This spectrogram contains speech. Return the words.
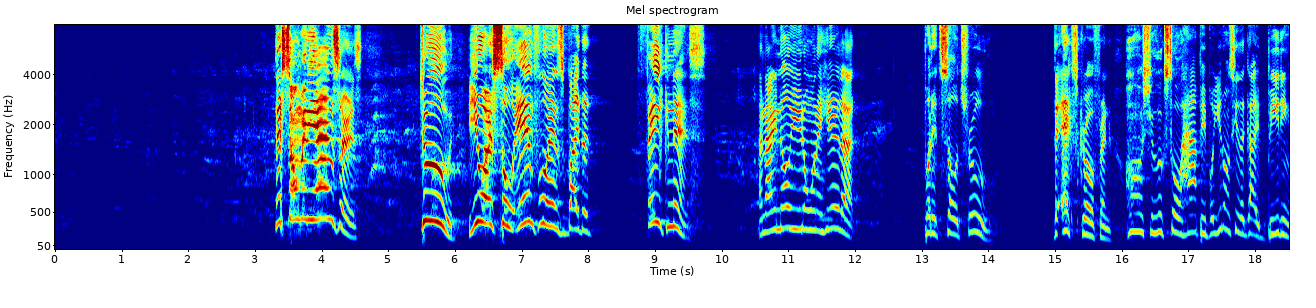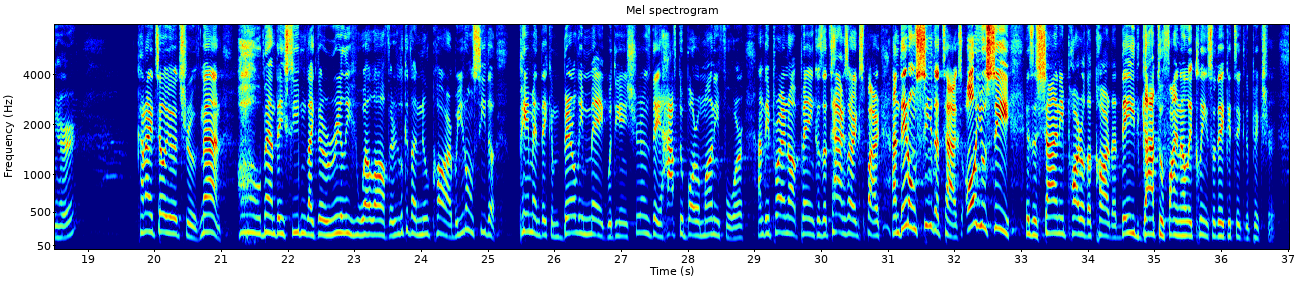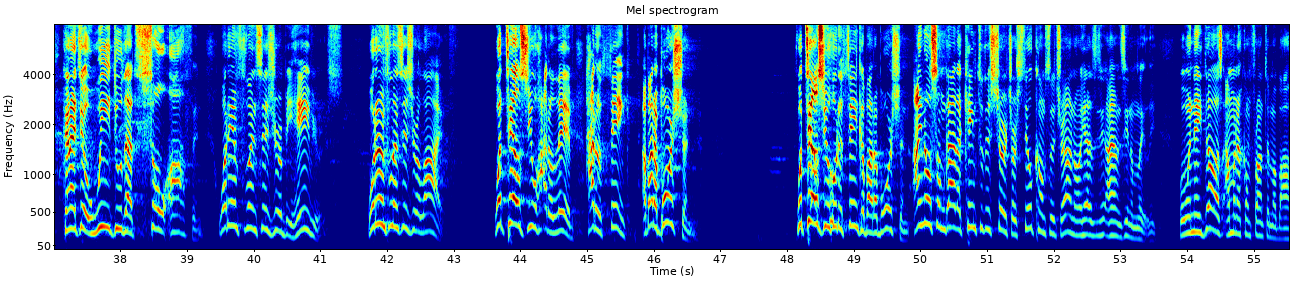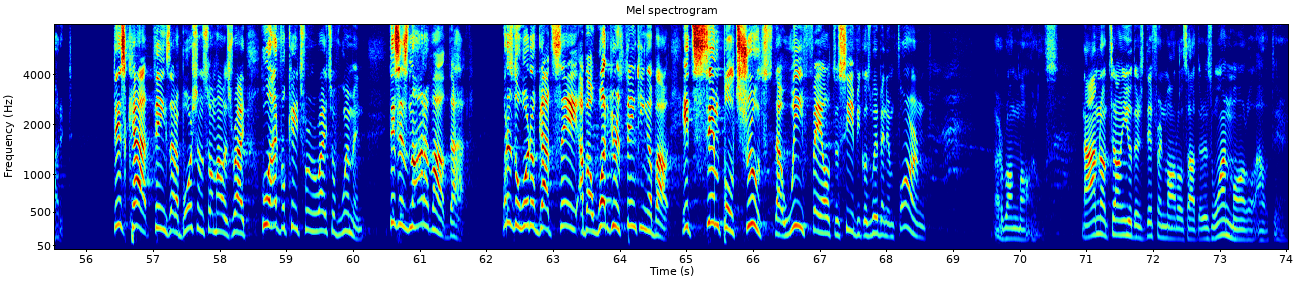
There's so many answers. Dude, you are so influenced by the fakeness. And I know you don't want to hear that, but it's so true. The ex girlfriend, oh, she looks so happy, but you don't see the guy beating her. Can I tell you the truth? Man, oh man, they seem like they're really well off. They look at the new car, but you don't see the payment they can barely make with the insurance they have to borrow money for, and they're probably not paying because the tags are expired, and they don't see the tags. All you see is a shiny part of the car that they got to finally clean so they could take the picture. Can I tell you, we do that so often. What influences your behaviors? What influences your life? What tells you how to live, how to think about abortion? What tells you who to think about abortion? I know some guy that came to this church or still comes to the church. I don't know, he hasn't, I haven't seen him lately. But when he does, I'm gonna confront him about it. This cat thinks that abortion somehow is right. Who advocates for the rights of women? This is not about that. What does the Word of God say about what you're thinking about? It's simple truths that we fail to see because we've been informed by wrong models. Now, I'm not telling you there's different models out there, there's one model out there.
